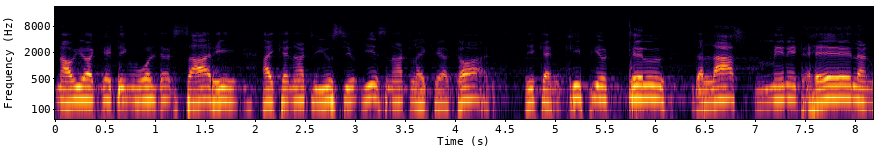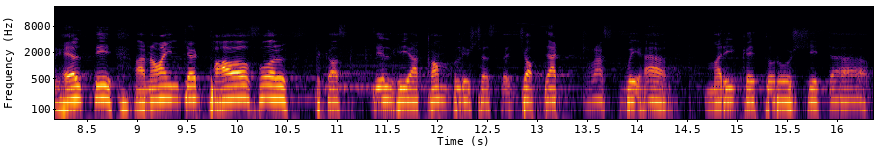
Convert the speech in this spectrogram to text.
Now you are getting older. Sorry, I cannot use you. He is not like a God. He can keep you till the last minute, hale and healthy, anointed, powerful, because till He accomplishes the job. That trust we have. Marike Toroshita.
